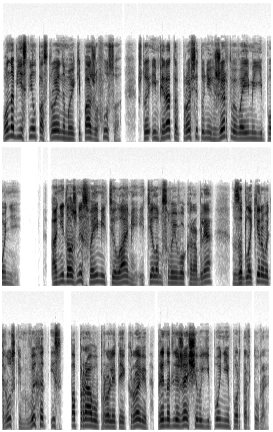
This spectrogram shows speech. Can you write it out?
Он объяснил построенному экипажу Фусо, что император просит у них жертвы во имя Японии. Они должны своими телами и телом своего корабля заблокировать русским выход из по праву пролитой крови принадлежащего Японии Порт-Артура.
